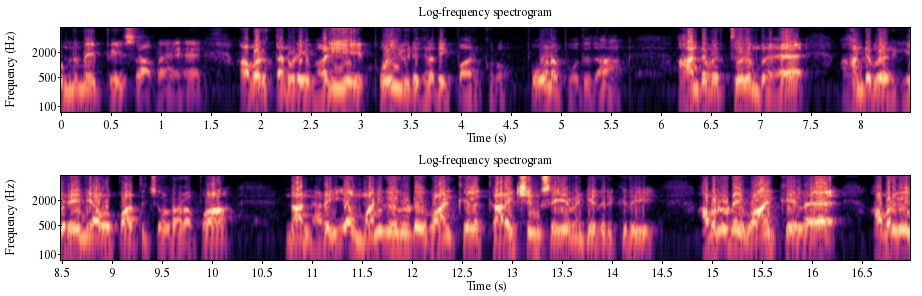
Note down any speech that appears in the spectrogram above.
ஒன்றுமே பேசாம அவர் தன்னுடைய வழியே போய்விடுகிறதை பார்க்கிறோம். போன போது தான் ஆண்டவர் திரும்ப ஆண்டவர் இறைமையாவை பார்த்து சொல்கிறாரப்பா நான் நிறையா மனிதர்களுடைய வாழ்க்கையில் கரெக்ஷன் செய்ய வேண்டியது இருக்குது. அவர்களுடைய வாழ்க்கையில் அவர்களை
